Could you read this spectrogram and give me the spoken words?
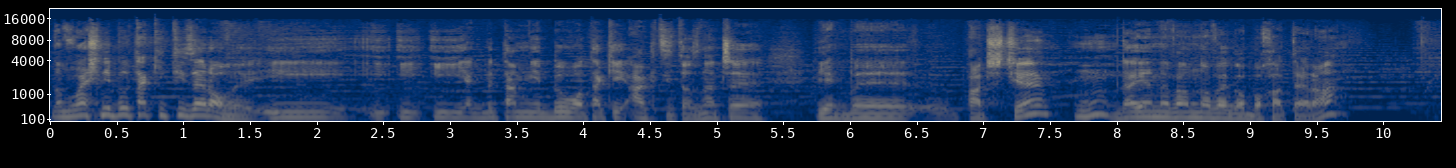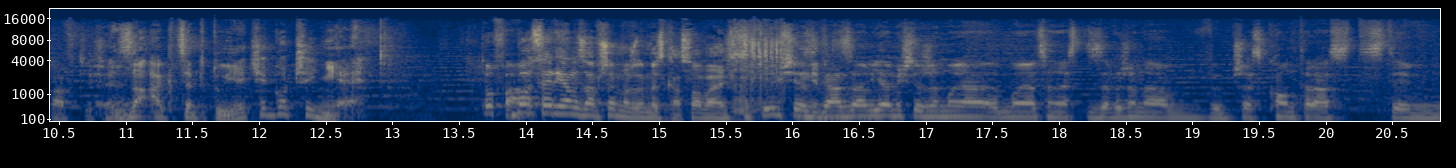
no właśnie był taki teaserowy i, i, i, jakby tam nie było takiej akcji, to znaczy jakby patrzcie, mm, dajemy wam nowego bohatera, Bawcie się. zaakceptujecie go czy nie? To fakt. Bo serial zawsze możemy skasować. Z tym się Nie- zgadzam. Ja myślę, że moja, moja cena jest zawyżona przez kontrast z tym,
